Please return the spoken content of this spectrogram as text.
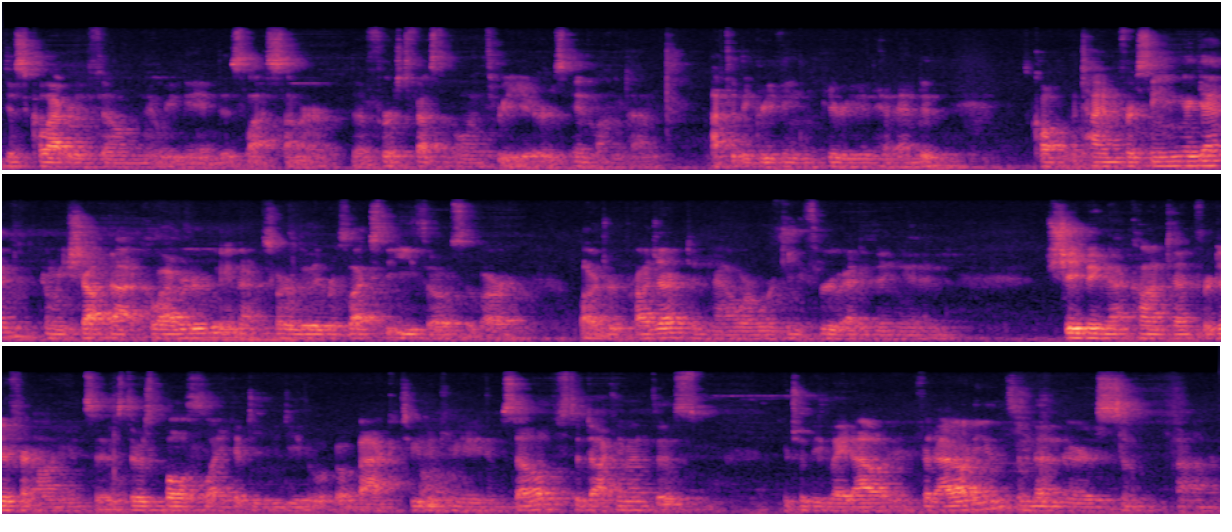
this collaborative film that we made this last summer, the first festival in three years in Langtang after the grieving period had ended. It's called The Time for Singing Again, and we shot that collaboratively, and that sort of really reflects the ethos of our larger project, and now we're working through editing and shaping that content for different audiences. There's both like a DVD that will go back to the community themselves to document this, which will be laid out for that audience, and then there's some uh,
